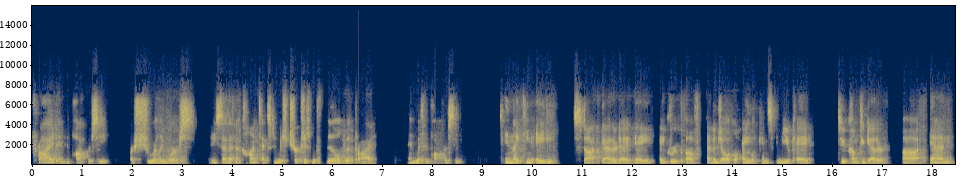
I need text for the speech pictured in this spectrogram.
Pride and hypocrisy are surely worse. And he said that in a context in which churches were filled with pride and with hypocrisy. In 1980, Stott gathered a, a, a, group of evangelical Anglicans in the UK to come together uh, and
